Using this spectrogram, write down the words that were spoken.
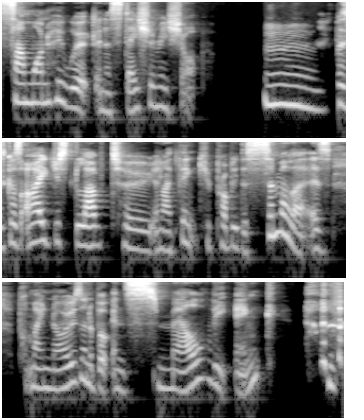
someone who worked in a stationery shop. Mm. Because I just love to, and I think you're probably the similar, is put my nose in a book and smell the ink.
